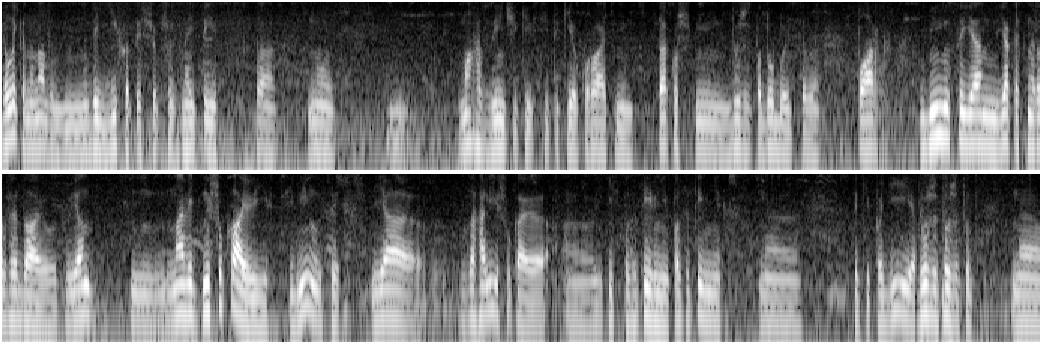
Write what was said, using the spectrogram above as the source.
Далеко не треба ніде їхати, щоб щось знайти. Ну, магазинчики всі такі акуратні. Також дуже подобається парк. Мінуси я якось не розглядаю. Я навіть не шукаю їх, ці мінуси. Я взагалі шукаю е, якісь позитивні, позитивні е, такі події. Дуже дуже тут е,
